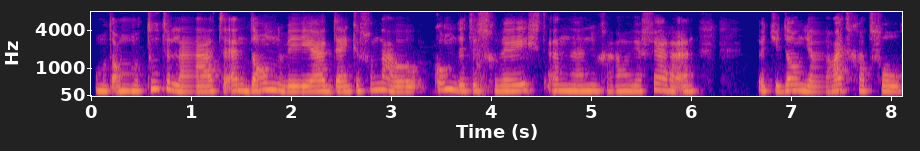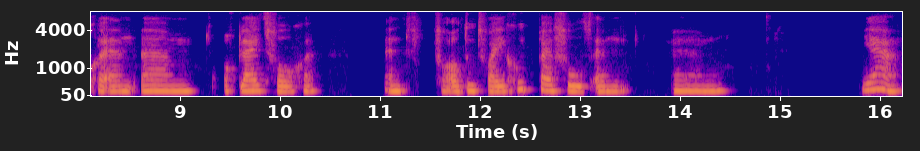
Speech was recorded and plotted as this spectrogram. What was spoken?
om het allemaal toe te laten. En dan weer denken van, nou, kom, dit is geweest en uh, nu gaan we weer verder. En, dat je dan je hart gaat volgen en, um, of blijft volgen. En vooral doet waar je goed bij voelt. En um, ja,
